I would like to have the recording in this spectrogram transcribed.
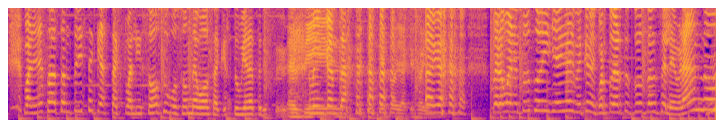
Marina estaba tan triste que hasta actualizó su buzón de voz a que estuviera triste. Eh, Me encanta. Qué joya, qué joya. Pero bueno, entonces hoy llega y ve que en el cuarto de artes todos están celebrando.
